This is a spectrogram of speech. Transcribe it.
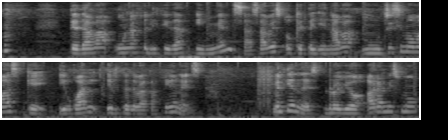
te daba una felicidad inmensa, ¿sabes? O que te llenaba muchísimo más que igual irte de vacaciones. ¿Me entiendes? Rollo, ahora mismo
